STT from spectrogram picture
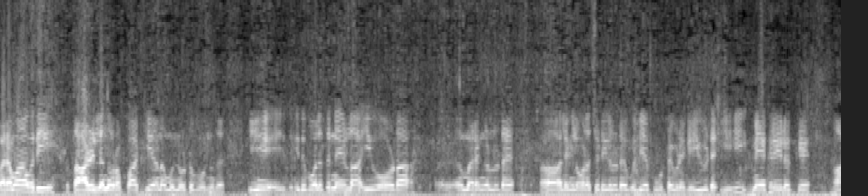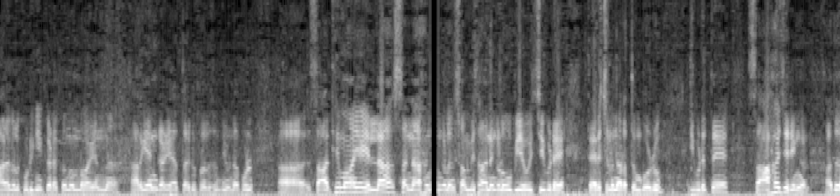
പരമാവധി താഴില്ലെന്ന് ഉറപ്പാക്കിയാണ് മുന്നോട്ട് പോകുന്നത്. ഈ ഇതുപോലെ തന്നെയുള്ള ഈ ഓട മരങ്ങളുടെ അല്ലെങ്കിൽ ഓടച്ചെടികളുടെ വലിയ കൂട്ടം ഇവിടെയൊക്കെ. ഇവിടെ ഈ മേഖലയിലൊക്കെ ആളുകൾ കുടുങ്ങിക്കിടക്കുന്നുണ്ടോ എന്ന് അറിയാൻ കഴിയാത്ത ഒരു പ്രതിസന്ധിയുണ്ട്. അപ്പോൾ സാധ്യമായ എല്ലാ സന്നാഹങ്ങളും സംവിധാനങ്ങളും ഉപയോഗിച്ച് ഇവിടെ തെരച്ചിൽ നടത്തുമ്പോഴും ഇവിടുത്തെ സാഹചര്യങ്ങൾ അത്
